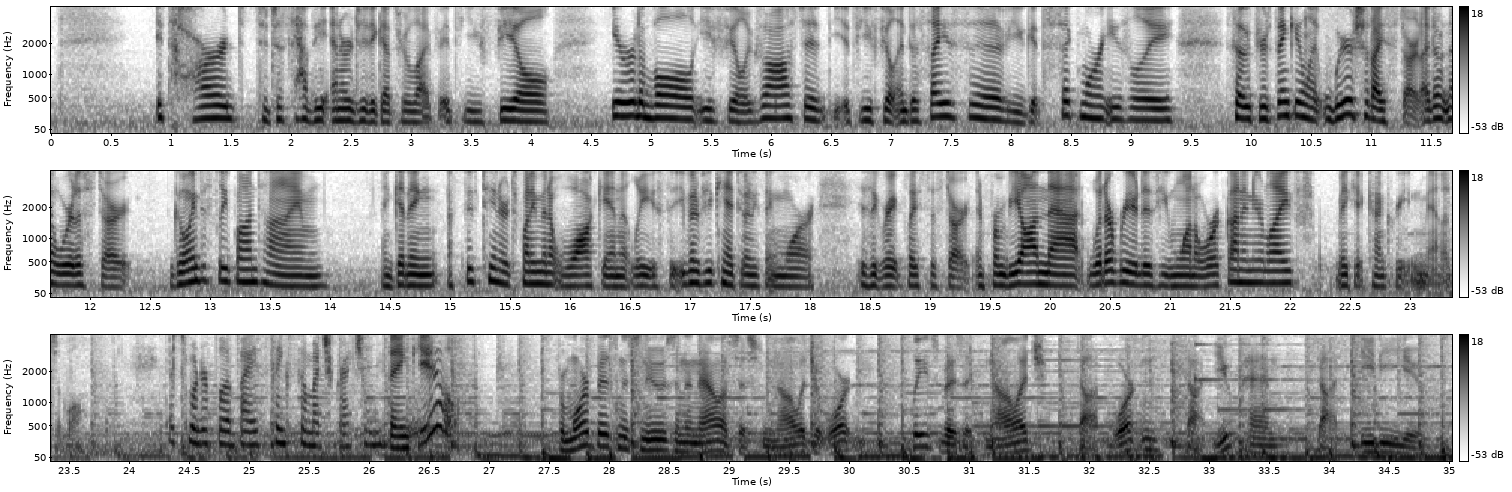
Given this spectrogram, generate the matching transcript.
It's hard to just have the energy to get through life. It, you feel irritable, you feel exhausted, you feel indecisive, you get sick more easily. So if you're thinking like, where should I start? I don't know where to start. Going to sleep on time, and getting a 15 or 20 minute walk in at least, even if you can't do anything more, is a great place to start. And from beyond that, whatever it is you want to work on in your life, make it concrete and manageable. That's wonderful advice. Thanks so much, Gretchen. Thank you. For more business news and analysis from Knowledge at Wharton, please visit knowledge.wharton.upenn.edu.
